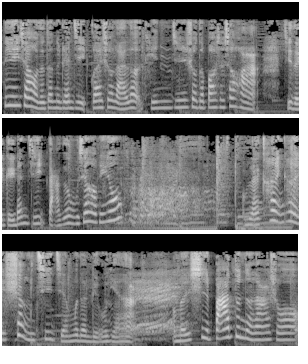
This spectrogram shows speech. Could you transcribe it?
订阅一下我的单独专辑《怪兽来了》，天津兽的爆笑笑话，记得给专辑打个五星好评哟。我们来看一看上期节目的留言啊。我们是巴顿的啦，说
